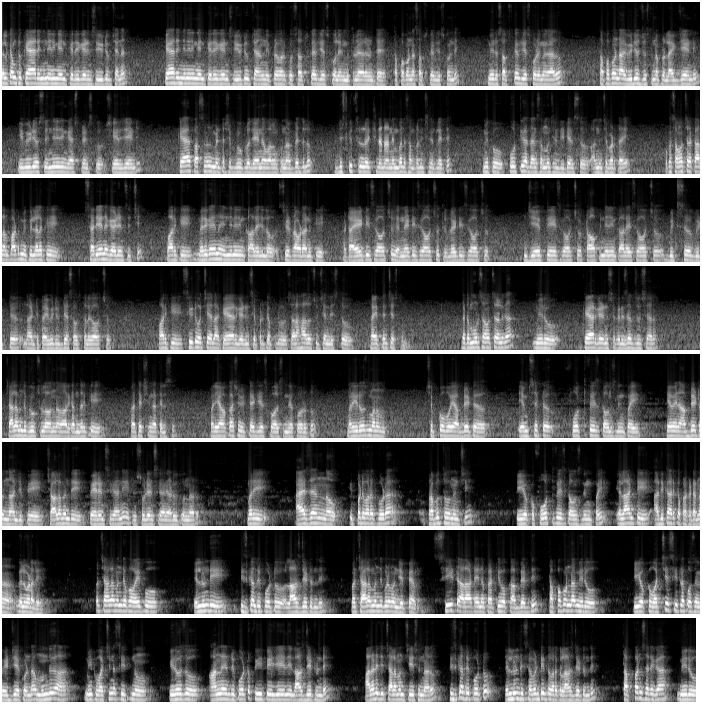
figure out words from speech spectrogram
Welcome to KR engineering and career guidance YouTube channel. KR engineering and career guidance YouTube ఛానల్ని ఇప్పటివరకు subscribe చేసుకోలేని మిత్రులు ఎవరైనా ఉంటే తప్పకుండా సబ్స్క్రైబ్ చేసుకోండి. మీరు సబ్స్క్రైబ్ చేసుకోవడమే కాదు తప్పకుండా ఆ వీడియోస్ చూస్తున్నప్పుడు లైక్ చేయండి ఈ వీడియోస్ ఇంజనీరింగ్ ఆస్పిరెంట్స్కు షేర్ చేయండి. కేఆర్ పర్సనల్ మెంటర్షిప్ గ్రూప్లో జాయిన్ అవ్వాలనుకున్న అభ్యర్థులు డిస్క్రిప్షన్లో ఇచ్చిన నా నెంబర్ని సంప్రదించినట్లయితే మీకు పూర్తిగా దానికి సంబంధించిన డీటెయిల్స్ అందించబడతాయి. ఒక సంవత్సర కాలం పాటు మీ పిల్లలకి సరి అయిన గైడెన్స్ ఇచ్చి వారికి మెరుగైన ఇంజనీరింగ్ కాలేజీలో సీట్ రావడానికి అటు ఐఐటీస్ కావచ్చు ఎన్ఐటీస్ కావచ్చు త్రిబుల్ ఐటీస్ కావచ్చు జిఎఫ్టిఐస్ కావచ్చు టాప్ ఇంజనీరింగ్ కాలేజెస్ కావచ్చు బిట్స్ బిట్ లాంటి ప్రైవేట్ విద్యా సంస్థలు కావచ్చు. వారికి సీటు వచ్చేలా కేఆర్ గైడెన్స్ ఎప్పటికప్పుడు సలహాలు సూచనలు ఇస్తూ ప్రయత్నం చేస్తుంది. గత మూడు సంవత్సరాలుగా మీరు కేఆర్ గైడెన్స్ యొక్క రిజల్ట్ చూశారు. చాలామంది గ్రూప్స్లో ఉన్న వారికి అందరికీ ప్రత్యక్షంగా తెలుసు. మరి అవకాశం యూటిలైజ్ చేసుకోవాల్సిందే కోరుతూ మరి ఈరోజు మనం చెప్పుకోబోయే అప్డేట్ ఎంసెట్ ఫోర్త్ ఫేజ్ కౌన్సిలింగ్పై ఏమైనా అప్డేట్ ఉందా అని చెప్పి చాలామంది పేరెంట్స్ కానీ ఇటు స్టూడెంట్స్ కానీ అడుగుతున్నారు. మరి యాజ్ అండ్ నౌ ఇప్పటి వరకు కూడా ప్రభుత్వం నుంచి ఈ యొక్క ఫోర్త్ ఫేజ్ కౌన్సిలింగ్పై ఎలాంటి అధికారిక ప్రకటన వెలువడలేదు. మరి చాలామంది ఒకవైపు ఎల్లుండి ఫిజికల్ రిపోర్టు లాస్ట్ డేట్ ఉంది. మరి చాలామంది కూడా మనం చెప్పాం. సీట్ అలాట్ అయిన ప్రతి ఒక్క అభ్యర్థి తప్పకుండా మీరు ఈ యొక్క వచ్చే సీట్ల కోసం వెయిట్ చేయకుండా ముందుగా మీకు వచ్చిన సీట్ను ఈరోజు ఆన్లైన్ రిపోర్టు ఫీ పే చేయేది లాస్ట్ డేట్ ఉండే. ఆల్రెడీ చాలామంది చేసి ఉన్నారు. ఫిజికల్ రిపోర్టు ఎల్లుండి సెవెంటీన్త్ వరకు లాస్ట్ డేట్ ఉంది. తప్పనిసరిగా మీరు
